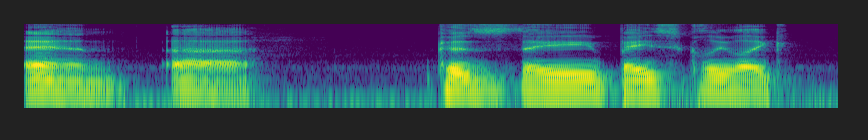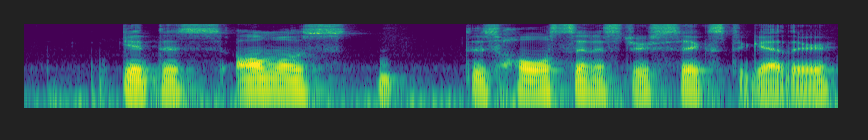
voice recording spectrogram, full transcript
and uh, because they basically like get this almost this whole Sinister Six together.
